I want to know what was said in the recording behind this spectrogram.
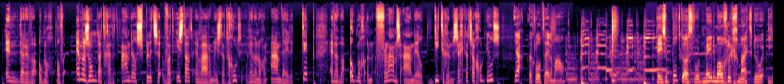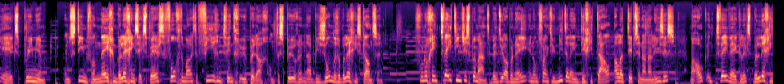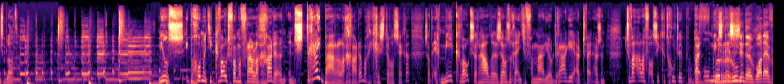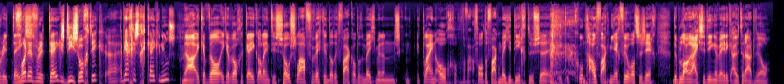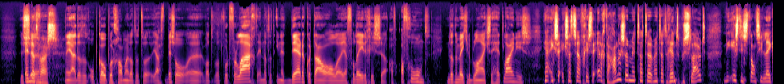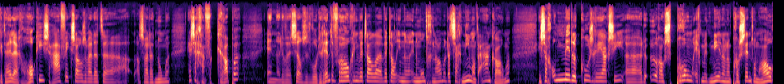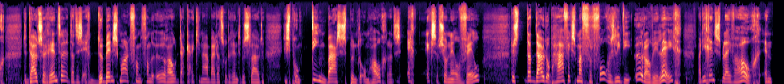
En daar hebben we ook nog over Amazon. Dat gaat het aandeel splitsen. Wat is dat en waarom is dat goed? We hebben nog een aandelen tip. En we hebben ook nog een Vlaams aandeel, Dieteren. Zeg ik dat zo goed, Niels? Ja, dat klopt helemaal. Deze podcast wordt mede mogelijk gemaakt door IEX Premium. Ons team van 9 beleggingsexperts volgt de markt 24 uur per dag om te speuren naar bijzondere beleggingskansen. Voor nog geen twee tientjes per maand bent u abonnee en ontvangt u niet alleen digitaal alle tips en analyses, maar ook een tweewekelijks beleggingsblad. Niels, ik begon met die quote van mevrouw Lagarde. Een, een, strijdbare Lagarde, mag ik gisteren wel zeggen. Ze had echt meer quotes. Er haalde zelfs nog eentje van Mario Draghi uit 2012, als ik het goed heb. Bij beroemde Whatever It Takes. Whatever It Takes, die zocht ik. Uh, heb jij gisteren gekeken, Niels? Nou, ik heb, wel, ik heb wel gekeken. Alleen het is zo slaapverwekkend dat ik vaak altijd een beetje met een, een klein oog... valt er vaak een beetje dicht. Dus uh, ik, ik, ik onthoud vaak niet echt veel wat ze zegt. De belangrijkste dingen weet ik uiteraard wel. Dus, en dat uh, was? Nou ja, dat het opkoopprogramma dat het, ja, best wel uh, wat, wat wordt verlaagd. En dat het in het derde kwartaal al uh, ja, volledig is af, afgerond. En dat een beetje de belangrijkste headline is. Ja, ik, ik zat zelf gisteren erg te hannissen met dat, met dat rentebesluit. In eerste instantie leek het heel erg hockey's, havik zoals wij dat, als wij dat noemen. He, ze gaan verkrappen. En werd zelfs het woord renteverhoging werd al, werd al in, de, in de mond genomen. Dat zag niemand aankomen. Je zag onmiddellijk koersreactie. Uh, de euro sprong echt met meer dan een procent omhoog. De Duitse rente, dat is echt de benchmark van, van de euro. Daar kijk je naar bij dat soort rentebesluiten. Die sprong 10 basispunten omhoog. Dat is echt exceptioneel veel. Dus dat duidde op Havix. Maar vervolgens liep die euro weer leeg. Maar die rentes bleven hoog. En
